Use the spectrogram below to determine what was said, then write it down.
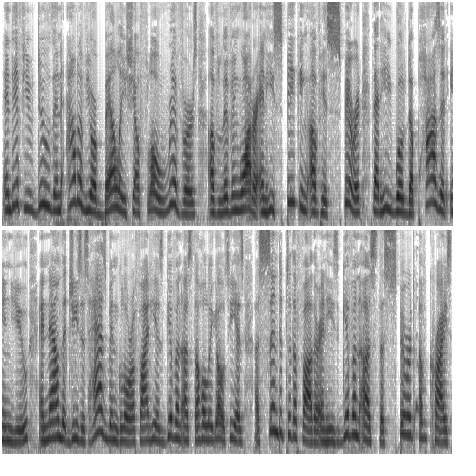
And if you do, then out of your belly shall flow rivers of living water. And he's speaking of his his spirit that he will deposit in you. And now that Jesus has been glorified, he has given us the Holy Ghost. He has ascended to the Father and he's given us the spirit of Christ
